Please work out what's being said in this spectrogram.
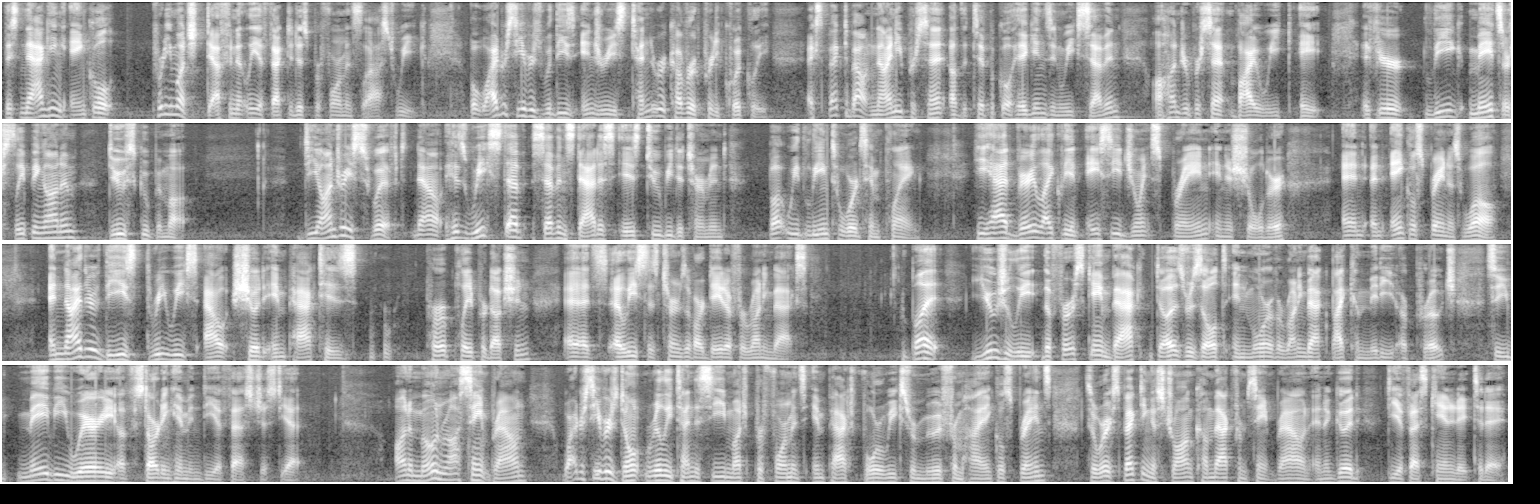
This nagging ankle pretty much definitely affected his performance last week. But wide receivers with these injuries tend to recover pretty quickly. Expect about 90% of the typical Higgins in week 7, 100% by week 8. If your league mates are sleeping on him, do scoop him up. D'Andre Swift. Now, his week 7 status is to be determined, but we'd lean towards him playing. He had very likely an AC joint sprain in his shoulder and an ankle sprain as well. And neither of these three weeks out should impact his per play production, at, at least in terms of our data for running backs. But usually the first game back does result in more of a running back by committee approach. So you may be wary of starting him in DFS just yet. On Amon-Ra St. Brown, wide receivers don't really tend to see much performance impact four weeks removed from high ankle sprains, so we're expecting a strong comeback from St. Brown and a good DFS candidate today.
